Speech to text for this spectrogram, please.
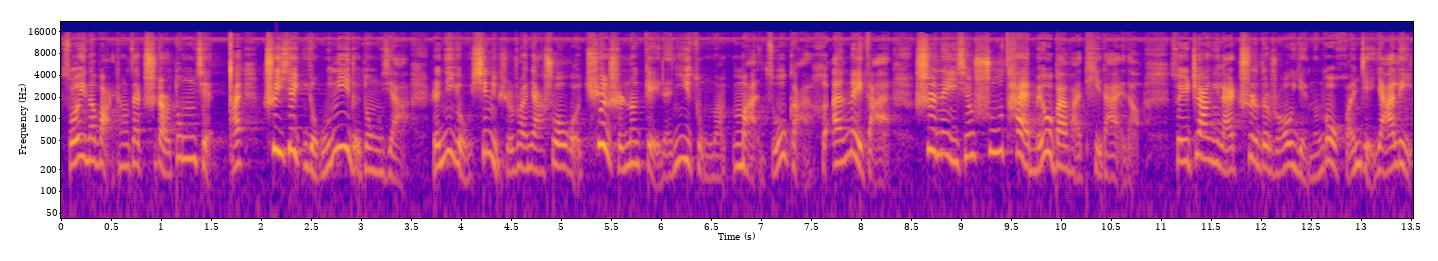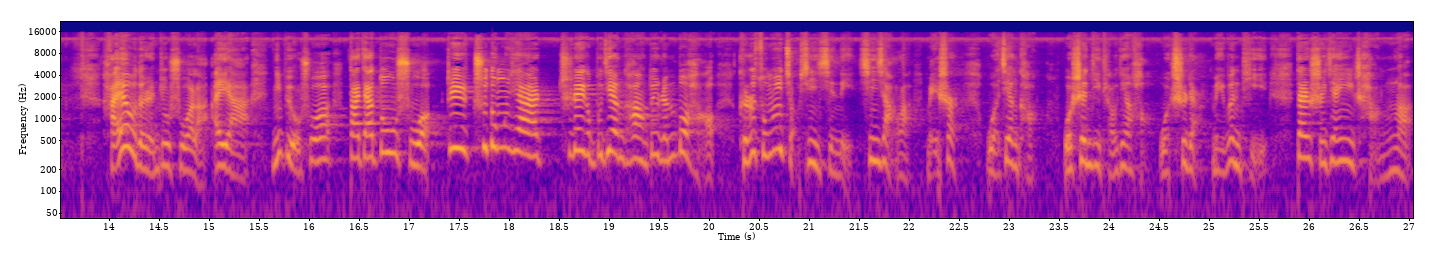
所以呢，晚上再吃吃点东西，哎，吃一些油腻的东西啊，人家有心理学专家说过，确实能给人一种的满足感和安慰感，是那些蔬菜没有办法替代的。所以这样一来，吃的时候也能够缓解压力。还有的人就说了，哎呀，你比如说，大家都说这吃东西啊，吃这个不健康，对人不好，可是总有侥幸心理，心想了，没事儿，我健康。我身体条件好，我吃点没问题。但是时间一长了，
